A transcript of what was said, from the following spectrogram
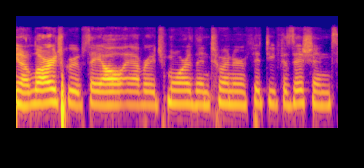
you know, large groups, they all average more than 250 physicians.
